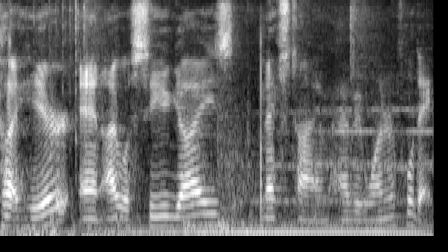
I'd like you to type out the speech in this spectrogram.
cut here, and I will see you guys next time. Have a wonderful day.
